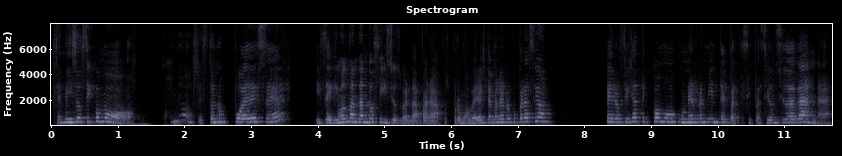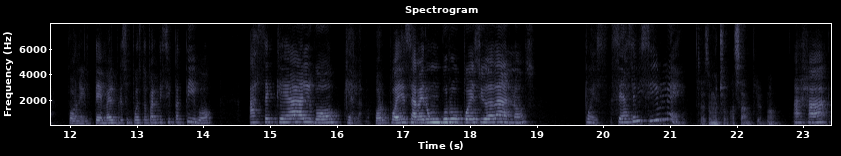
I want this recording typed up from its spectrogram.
se me hizo así como, ¿cómo? Esto no puede ser. Y seguimos mandando oficios, ¿verdad? Para pues, promover el tema de la recuperación. Pero fíjate cómo una herramienta de participación ciudadana con el tema del presupuesto participativo hace que algo que a lo mejor pueden saber un grupo de ciudadanos, pues se hace visible. Se hace mucho más amplio, ¿no? Ajá,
